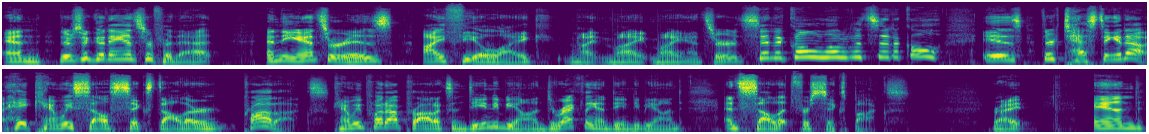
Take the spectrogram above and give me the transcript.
And there's a good answer for that. And the answer is, I feel like my, my, my answer, cynical, a little bit cynical, is they're testing it out. Hey, can we sell $6 products? Can we put out products on D&D Beyond, directly on D&D Beyond, and sell it for six bucks? Right? And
